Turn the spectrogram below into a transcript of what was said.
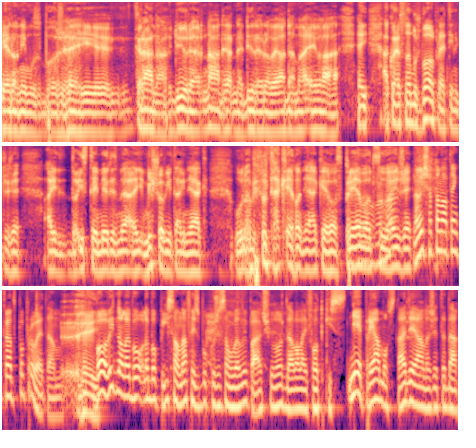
Hieronymus Bož, hej, Dürer, nádherné Dürerové Adama, Eva. Hej, ako ja som už bol predtým, čiže aj do istej miery sme aj Mišovi tak nejak urobil takého nejakého sprievodcu, Uh-huh. hej, že No Mišo to mal tenkrát poprvé tam. Hej. Bolo vidno, lebo, lebo písal na Facebooku, že sa mu veľmi páčilo, dával aj fotky, nie priamo stade, ale že teda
